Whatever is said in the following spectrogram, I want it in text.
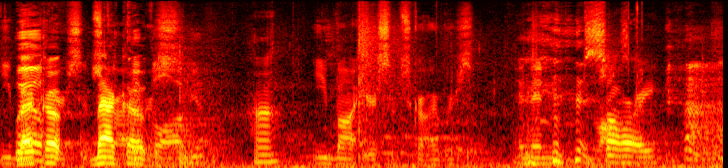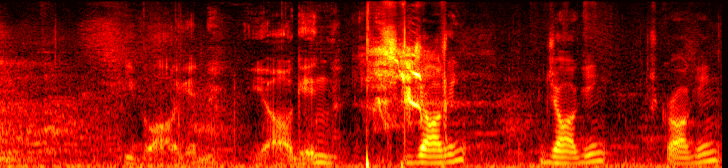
You Back up, back up. Huh? You bought your subscribers. And then Sorry. You vlogging. Yogging. Jogging, jogging, scrogging,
